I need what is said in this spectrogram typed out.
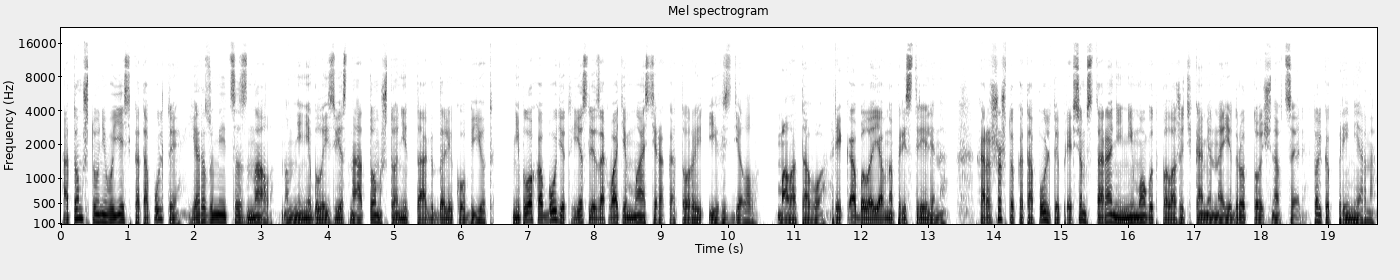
О том, что у него есть катапульты, я, разумеется, знал, но мне не было известно о том, что они так далеко бьют. Неплохо будет, если захватим мастера, который их сделал. Мало того, река была явно пристрелена. Хорошо, что катапульты при всем старании не могут положить каменное ядро точно в цель, только примерно.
